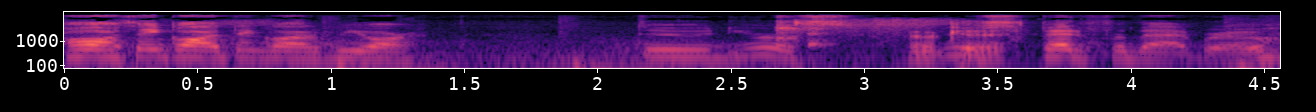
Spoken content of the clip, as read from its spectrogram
Oh, thank god, thank god, we are. Dude, you're a, s- you're a sped for that, bro.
